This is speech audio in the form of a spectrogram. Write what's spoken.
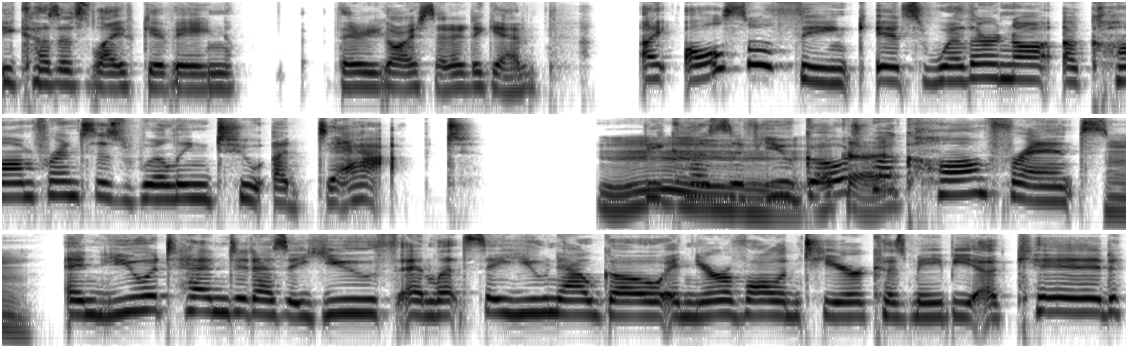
because it's life giving. There you go, I said it again. I also think it's whether or not a conference is willing to adapt. Because if you Mm, go okay. to a conference Hmm. and you attended as a youth, and let's say you now go and you're a volunteer because maybe a kid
